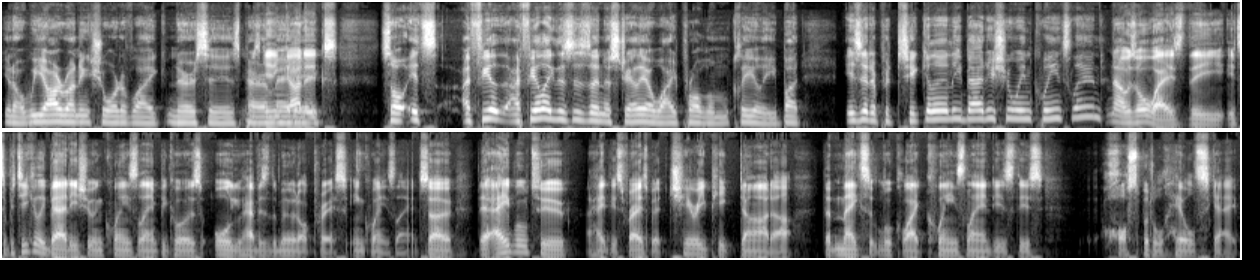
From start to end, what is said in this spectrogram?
you know we are running short of like nurses, He was getting gutted. paramedics. So it's I feel I feel like this is an Australia wide problem clearly, but is it a particularly bad issue in Queensland? No, as always, the it's a particularly bad issue in Queensland because all you have is the Murdoch press in Queensland. So they're able to, I hate this phrase, but cherry pick data that makes it look like Queensland is this hospital hellscape.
